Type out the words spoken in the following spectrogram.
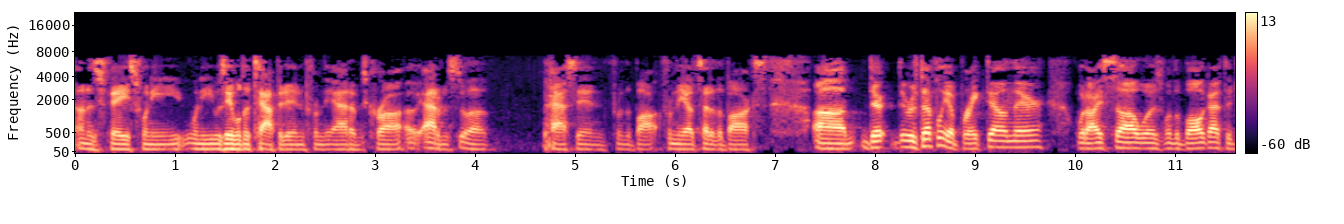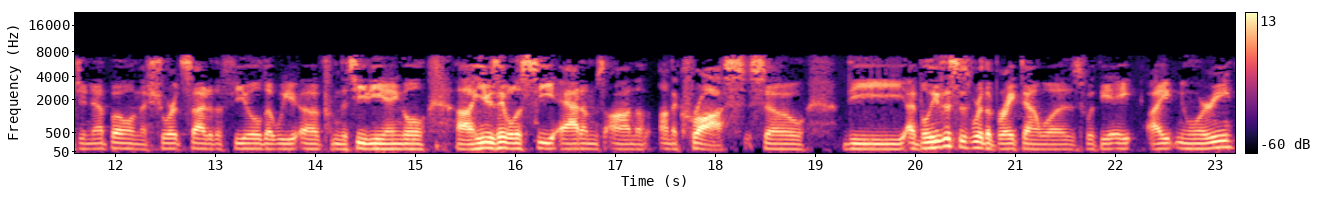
on his face when he when he was able to tap it in from the Adams cross, uh, Adams uh, pass in from the bo- from the outside of the box. Um, there, there was definitely a breakdown there. What I saw was when the ball got to Djenepo on the short side of the field that we, uh, from the TV angle, uh, he was able to see Adams on the, on the cross. So the, I believe this is where the breakdown was with the Ait Nouri.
